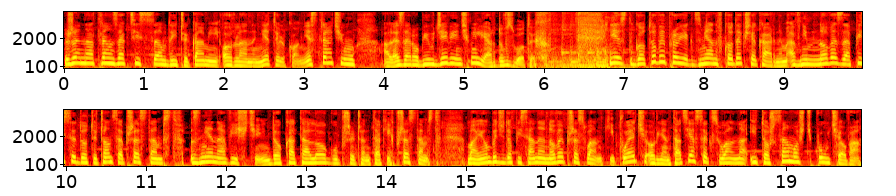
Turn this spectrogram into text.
że na transakcji z Saudyjczykami Orlen nie tylko nie stracił, ale zarobił 9 miliardów złotych. Jest gotowy projekt zmian w kodeksie karnym, a w nim nowe zapisy dotyczące przestępstw z nienawiści. Do katalogu przyczyn takich przestępstw mają być dopisane nowe przesłanki: płeć, orientacja seksualna i tożsamość płciowa.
